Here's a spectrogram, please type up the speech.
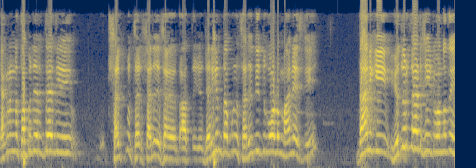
ఎక్కడన్నా తప్పు జరిగితే అది సరిపు సరి జరిగిన తప్పును సరిదిద్దుకోవడం మానేసి దానికి ఎదురుదాడి చేయటం అన్నది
